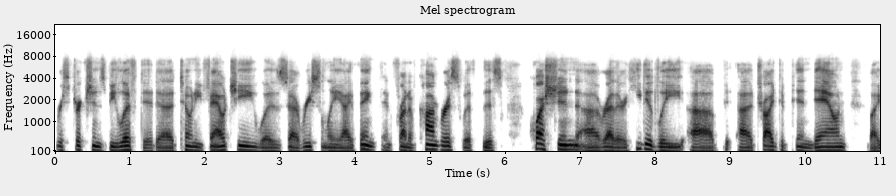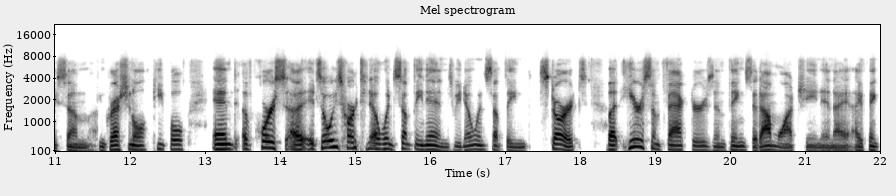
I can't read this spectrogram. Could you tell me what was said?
restrictions be lifted? Uh, Tony Fauci was uh, recently, I think, in front of Congress with this question, uh, rather heatedly uh, uh, tried to pin down by some congressional people. And of course, uh, it's always hard to know when something ends. We know when something starts, but here are some factors and things that I'm watching, and I, I think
